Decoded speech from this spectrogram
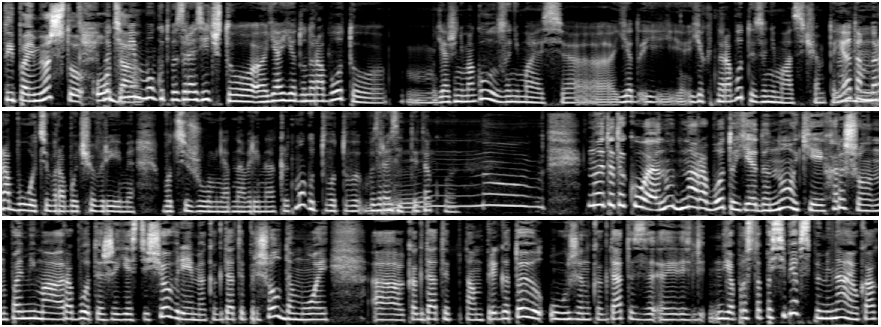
ты поймешь, что, о, Но да. тебе могут возразить, что э, я еду на работу, я же не могу, занимаясь, э, ед- и- ехать на работу и заниматься чем-то. Я там Мгм. на работе в рабочее время, вот сижу, у меня одновременно открыт. Могут вот возразить ты такое? Ну, это такое, ну, на работу еду, ну, окей, хорошо, ну, помимо работы же есть еще время, когда ты пришел домой, а, когда ты там приготовил ужин, когда ты... э, Я просто по себе вспоминаю, как,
